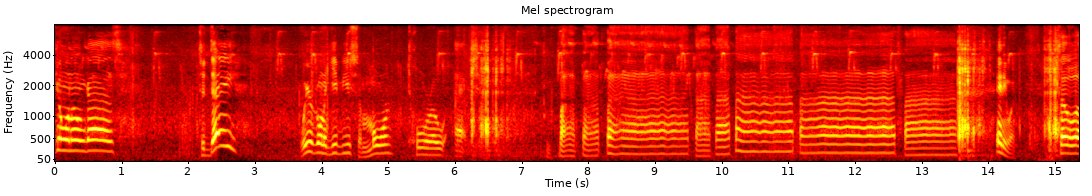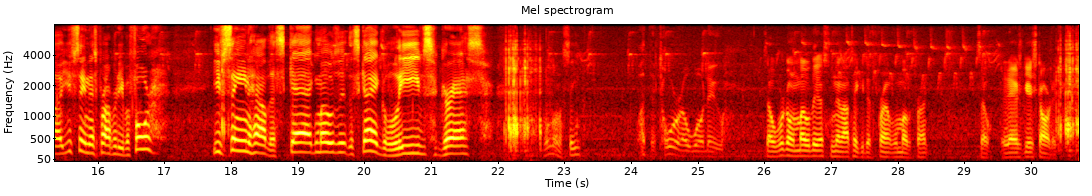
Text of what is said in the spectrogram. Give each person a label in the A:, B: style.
A: going on guys? Today we are going to give you some more Toro action. Ba ba ba ba ba ba ba. Anyway, so uh, you've seen this property before. You've seen how the Skag mows it. The Skag leaves grass. We're going to see what the Toro will do. So we're going to mow this and then I'll take you to the front. We'll mow the front. So let's get started.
